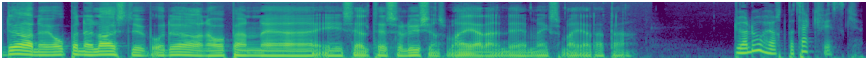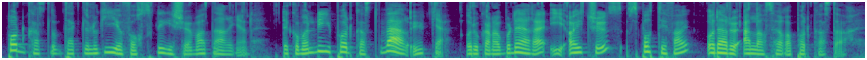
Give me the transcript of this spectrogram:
døren er åpen i Livestube, og døren er åpen uh, i CLT Solutions som eier den. Det er meg som eier dette. Du har nå hørt på Tekfisk, podkast om teknologi og forskning i sjømatnæringen. Det kommer ny podkast hver uke, og du kan abonnere i iTunes, Spotify og der du ellers hører podkaster.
